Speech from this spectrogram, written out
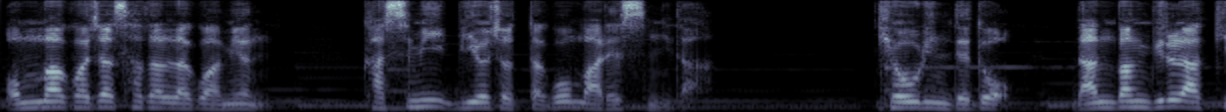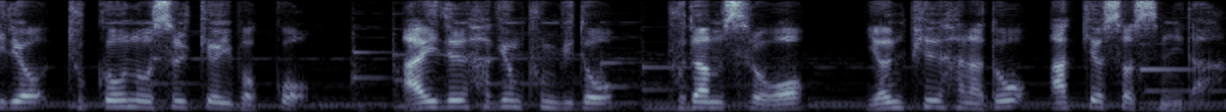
엄마 과자 사달라고 하면 가슴이 미어졌다고 말했습니다. 겨울인데도 난방비를 아끼려 두꺼운 옷을 껴입었고 아이들 학용품비도 부담스러워 연필 하나도 아껴 썼습니다.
